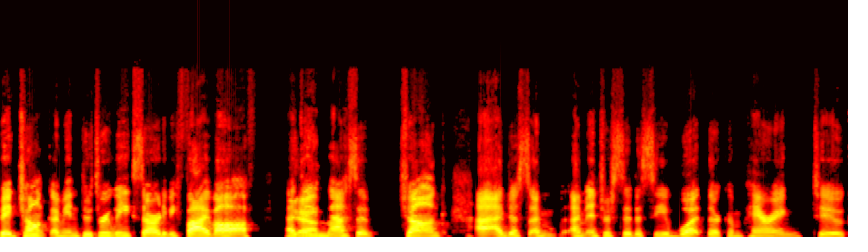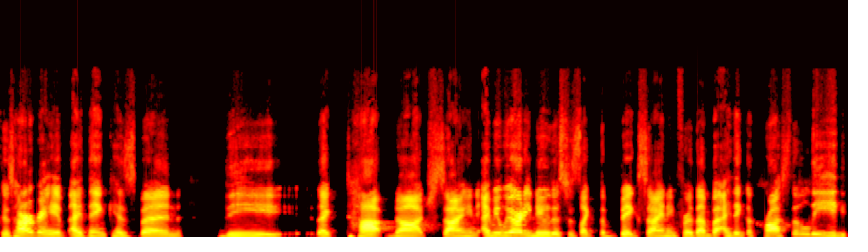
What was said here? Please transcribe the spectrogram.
big chunk. I mean, through three weeks, they're already be five off. That's yeah. a massive chunk. I, am just I'm I'm interested to see what they're comparing to because Hargrave I think has been the like top notch sign. I mean, we already knew this was like the big signing for them, but I think across the league,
